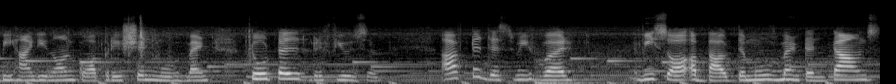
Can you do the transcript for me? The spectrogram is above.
behind the non cooperation movement total refusal. After this, we were we saw about the movement in towns,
